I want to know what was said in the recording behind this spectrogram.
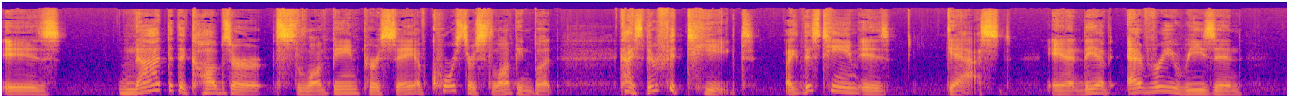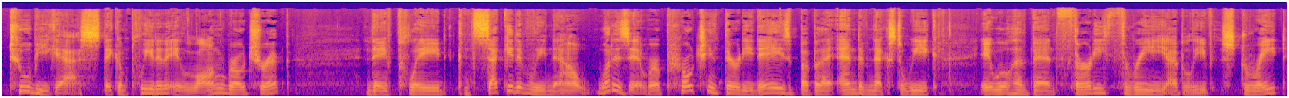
is not that the Cubs are slumping per se. Of course they're slumping, but guys, they're fatigued. Like this team is gassed, and they have every reason to be gassed. They completed a long road trip. They've played consecutively now. What is it? We're approaching 30 days, but by the end of next week, it will have been 33, I believe, straight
